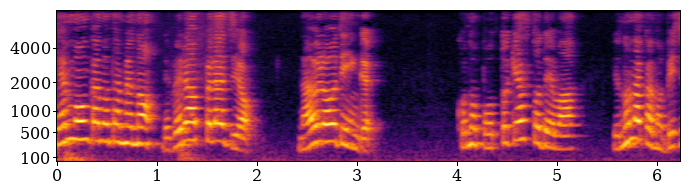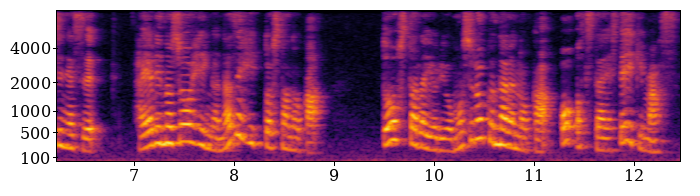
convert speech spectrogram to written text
専門家のためのレベルアップラジオ、ナウローディング。このポッドキャストでは、世の中のビジネス、流行りの商品がなぜヒットしたのか、どうしたらより面白くなるのかをお伝えしていきます。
